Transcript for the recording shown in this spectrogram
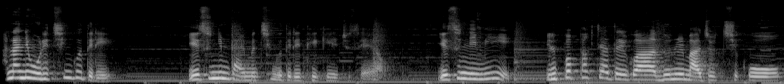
하나님 우리 친구들이 예수님 닮은 친구들이 되게 해주세요. 예수님이 율법학자들과 눈을 마주치고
